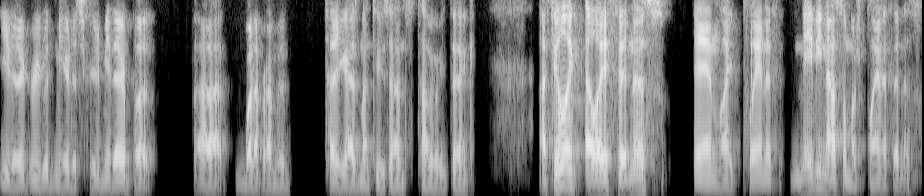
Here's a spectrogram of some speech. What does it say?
either agreed with me or disagreed with me there. But uh, whatever. I'm gonna tell you guys my two cents. Tell me what you think. I feel like LA Fitness and like Planet, maybe not so much Planet Fitness,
